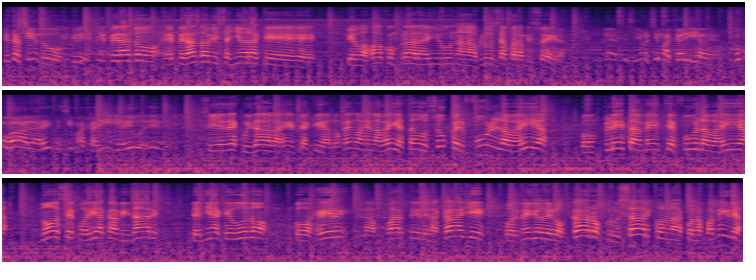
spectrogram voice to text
¿Qué está haciendo? ¿Qué? Estoy esperando, esperando a mi señora que, que bajó a comprar ahí una blusa para mi suegra. Ese señor sin mascarilla. ¿Cómo va la gente sin mascarilla? Eh, eh, Sí, es descuidada la gente aquí, a lo menos en la bahía ha estado súper full la bahía, completamente full la bahía, no se podía caminar, tenía que uno coger la parte de la calle por medio de los carros, cruzar con la, con la familia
